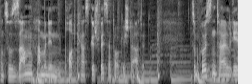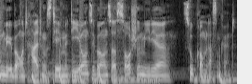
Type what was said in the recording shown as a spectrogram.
Und zusammen haben wir den Podcast Geschwistertalk gestartet. Zum größten Teil reden wir über Unterhaltungsthemen, die ihr uns über unser Social Media zukommen lassen könnt.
